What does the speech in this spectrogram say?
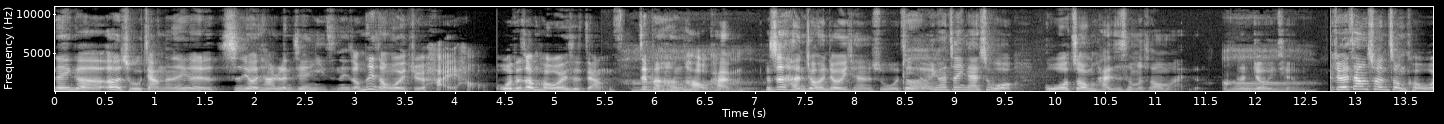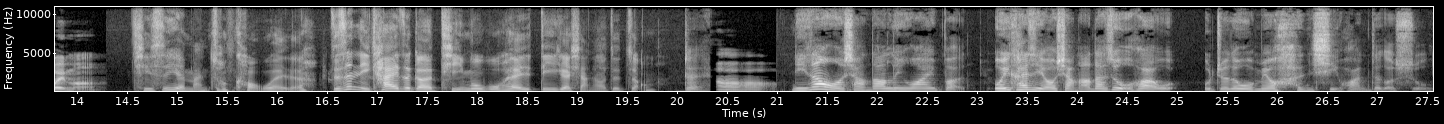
那个二厨讲的那个是有点像人间椅子那种，那种我也觉得还好。我的重口味是这样子，这本很好看，可是很久很久以前的书，我记得，因为这应该是我国中还是什么时候买的，很久以前。你觉得这样算重口味吗？其实也蛮重口味的，只是你开这个题目不会第一个想到这种。对哦，你让我想到另外一本，我一开始有想到，但是我后来我我觉得我没有很喜欢这个书，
